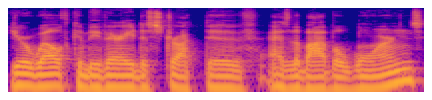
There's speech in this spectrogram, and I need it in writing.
your wealth can be very destructive, as the Bible warns.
